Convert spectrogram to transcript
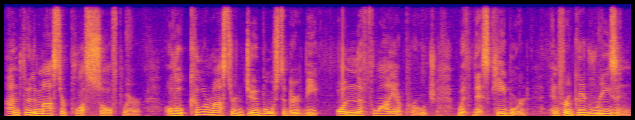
and through the Master Plus software, although Cooler Master do boast about the on-the-fly approach with this keyboard, and for good reason.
